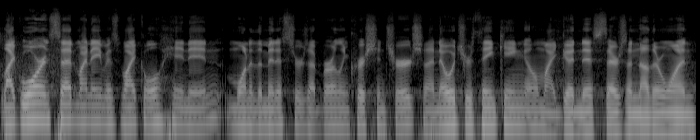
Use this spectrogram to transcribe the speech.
Like Warren said, my name is Michael Hinnon. I'm one of the ministers at Berlin Christian Church, and I know what you're thinking. Oh my goodness, there's another one.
